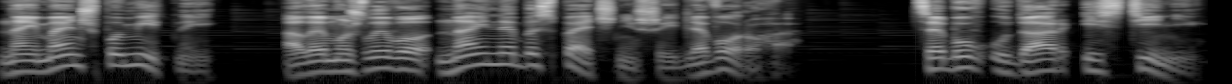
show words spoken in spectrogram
найменш помітний, але, можливо, найнебезпечніший для ворога. Це був удар із тіні.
